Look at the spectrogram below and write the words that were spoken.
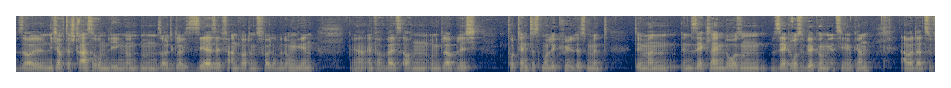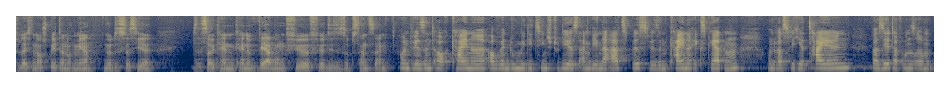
soll nicht auf der Straße rumliegen und man sollte, glaube ich, sehr, sehr verantwortungsvoll damit umgehen. Ja, einfach weil es auch ein unglaublich potentes Molekül ist, mit dem man in sehr kleinen Dosen sehr große Wirkungen erzielen kann. Aber dazu vielleicht dann auch später noch mehr. Nur, dass das hier, das soll kein, keine Werbung für, für diese Substanz sein. Und wir sind auch keine, auch wenn du Medizin studierst, angehender Arzt bist, wir sind keine Experten. Und was wir hier teilen, basiert auf unserem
